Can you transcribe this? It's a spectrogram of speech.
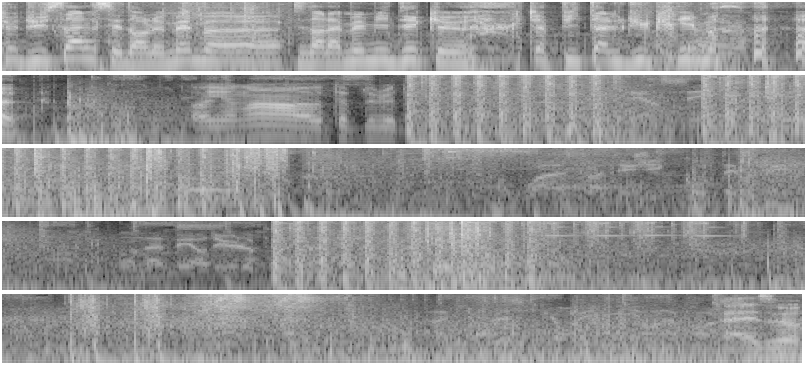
Que du sale, c'est dans le même, euh, c'est dans la même idée que Capital du crime. Oh, il y en a un au top de l'autre. RC. Point stratégique contesté. On a perdu le point stratégique. Avion espion ennemi en approche. Allez, go.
